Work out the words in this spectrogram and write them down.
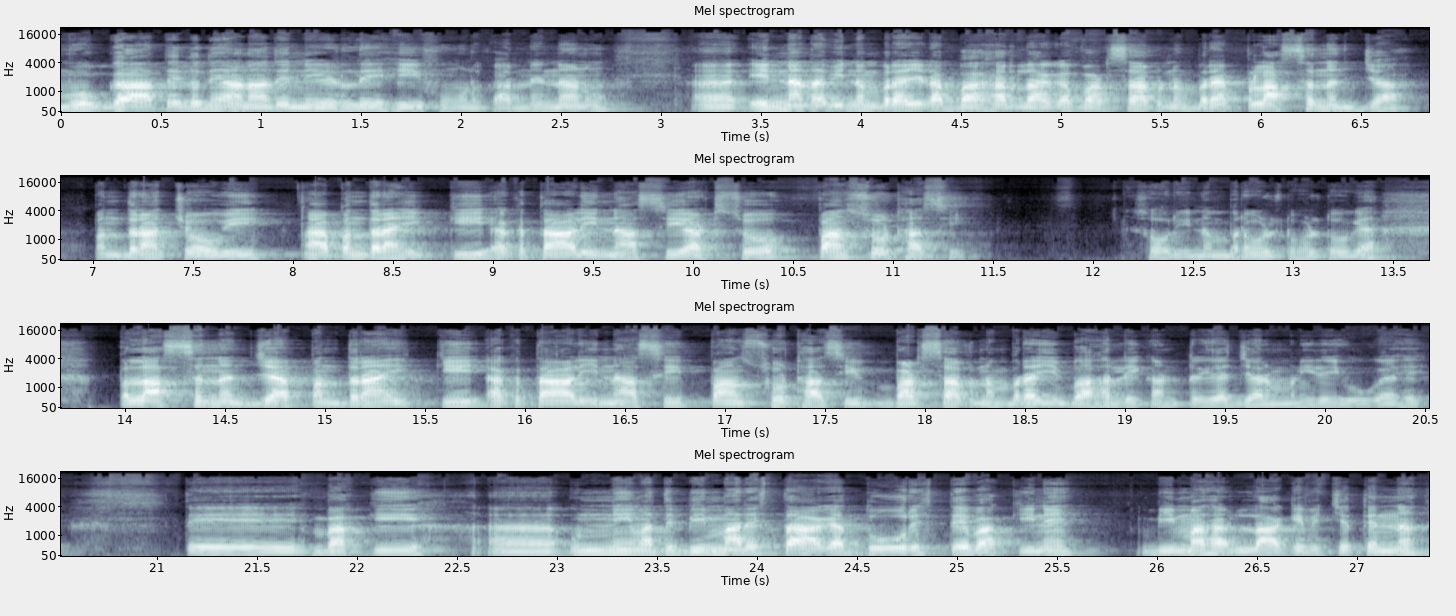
ਮੋਗਾ ਤੇ ਲੁਧਿਆਣਾ ਦੇ ਨੇੜਲੇ ਹੀ ਫੋਨ ਕਰਨ ਇਹਨਾਂ ਨੂੰ। ਇਹਨਾਂ ਦਾ ਵੀ ਨੰਬਰ ਹੈ ਜਿਹੜਾ ਬਾਹਰ ਲਾਗਾ WhatsApp ਨੰਬਰ ਹੈ +49 1524 ਆ 1521 41 79 800 588 ਸੌਰੀ ਨੰਬਰ ਉਲਟ ਉਲਟ ਹੋ ਗਿਆ। ਪਲੱਸ 49 15 21 41 79 588 WhatsApp ਨੰਬਰ ਹੈ ਜੀ, ਬਾਹਰਲੀ ਕੰਟਰੀ ਦਾ ਜਰਮਨੀ ਦਾ ਹੀ ਹੋਊਗਾ ਇਹ। ਤੇ ਬਾਕੀ 19ਵਾਂ ਤੇ 20ਵਾਂ ਰਿਸ਼ਤਾ ਆ ਗਿਆ, ਦੋ ਰਿਸ਼ਤੇ ਬਾਕੀ ਨੇ 20ਵਾਂ ਸਾ- ਲਾ ਕੇ ਵਿੱਚ ਤਿੰਨ।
